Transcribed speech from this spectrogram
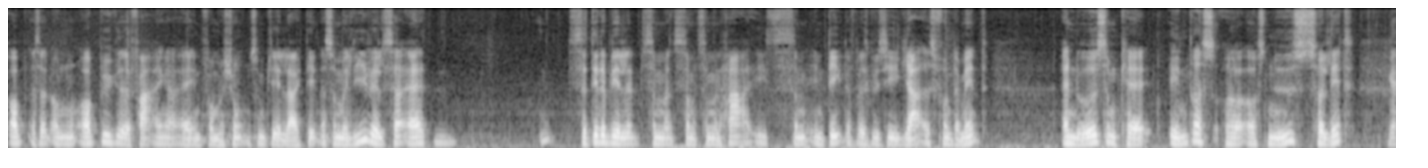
op, altså om nogle opbyggede erfaringer af information, som bliver lagt ind, og som alligevel så er så det, der bliver, som man, som, som man har i, som en del af, hvad skal vi sige, jegets fundament, er noget, som kan ændres og, og snydes så let. Ja.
